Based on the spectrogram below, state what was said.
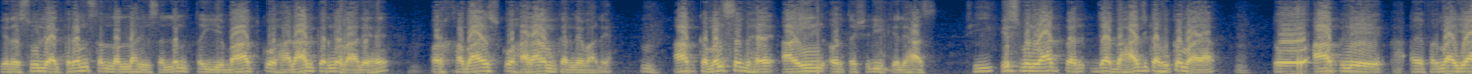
کہ رسول اکرم صلی اللہ علیہ وسلم طیبات کو حلال کرنے والے ہیں اور خبائش کو حرام کرنے والے ہیں۔ آپ کا منصب ہے آئین اور تشریح کے لحاظ۔ اس بنیاد پر جب حج کا حکم آیا تو آپ نے فرمایا یا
